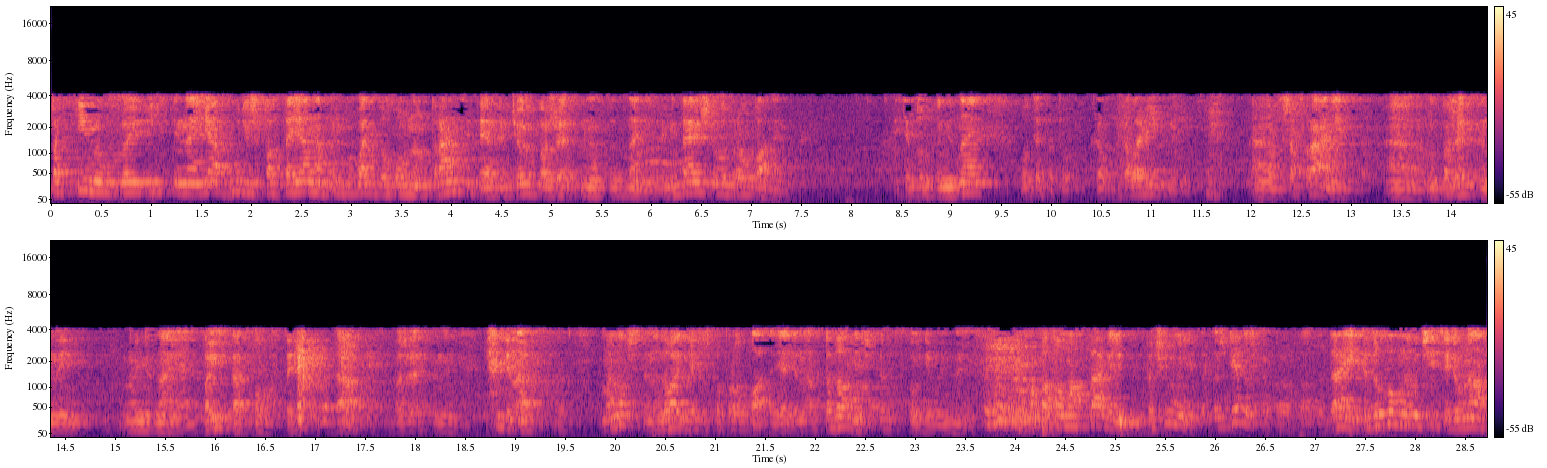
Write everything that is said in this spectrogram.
постигнув свое истинное Я, будешь постоянно пребывать в духовном трансе, ты обретешь божественное сознание. Комментарий Шилы Прабхупады. Если вдруг кто не знает, вот этот вот колоритный, э, в шафране, э, ну, божественный, ну не знаю, я боюсь от слова старик, да, божественный. Один раз в моем обществе называют дедушка Прабхупада. Я один раз сказал, мне 14 слоги выгнали. А потом оставили. Почему нет? Это же дедушка Прабхупада. Да, если духовный учитель у нас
